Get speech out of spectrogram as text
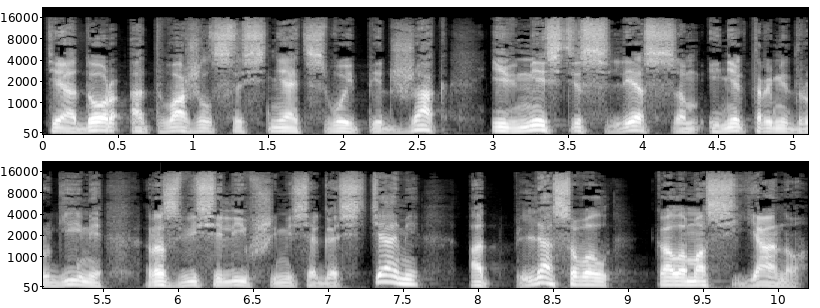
Теодор отважился снять свой пиджак и вместе с Лессом и некоторыми другими развеселившимися гостями отплясывал Каламасьяно.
